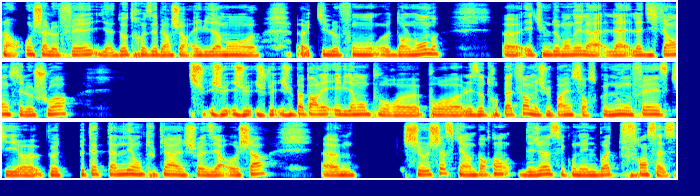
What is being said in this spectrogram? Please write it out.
Alors Ocha le fait, il y a d'autres hébergeurs évidemment euh, euh, qui le font dans le monde. et tu me demandais la différence et le choix je, je, vais, pas parler évidemment pour euh, pour les autres plateformes, mais je vais parler sur ce que nous on fait, ce qui euh, peut peut-être t'amener en tout cas à choisir Ocha. Euh, chez Ocha, ce qui est important déjà, c'est qu'on est une boîte française,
